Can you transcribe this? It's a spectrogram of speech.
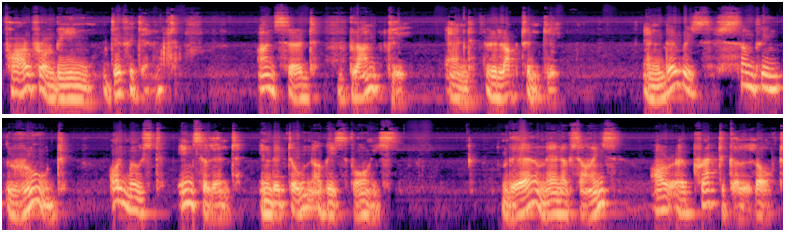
far from being diffident, answered bluntly and reluctantly and there was something rude, almost insolent in the tone of his voice. Their men of science are a practical lot.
